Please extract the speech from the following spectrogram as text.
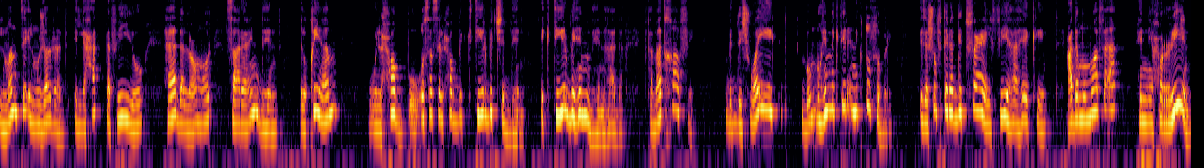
المنطق المجرد اللي حتى فيه هذا العمر صار عندهن القيم والحب وقصص الحب كتير بتشدهن كتير بهمهن هذا. فما تخافي بدي شوي مهم كتير إنك تصبري. إذا شفت ردة فعل فيها هيك عدم موافقة هن حرين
